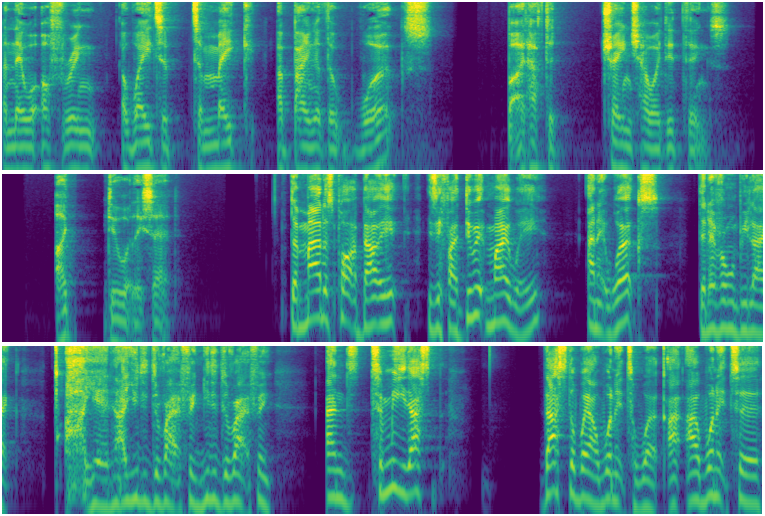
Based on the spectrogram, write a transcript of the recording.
and they were offering a way to, to make a banger that works, but I'd have to change how I did things, I'd do what they said. The maddest part about it is if I do it my way and it works, then everyone will be like, oh yeah, now you did the right thing. You did the right thing. And to me, that's that's the way I want it to work. I, I want it to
